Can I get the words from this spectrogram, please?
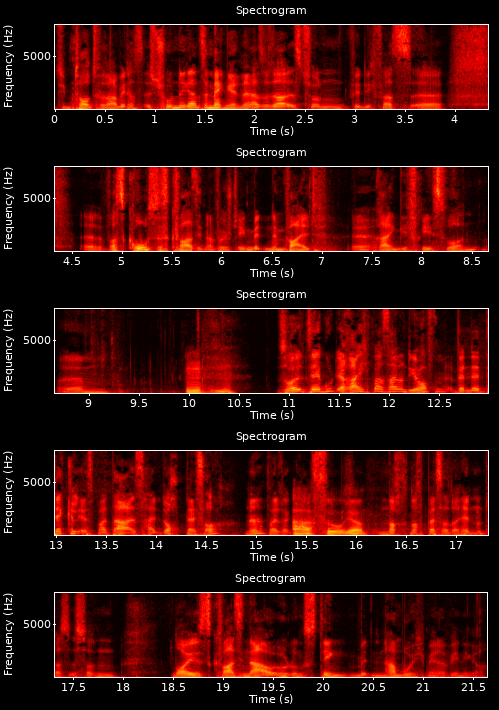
7000 Quadratmeter, das ist schon eine ganze Menge, ne? Also da ist schon, finde ich, was, äh, äh, was Großes quasi in Anführungsstrichen mitten im Wald äh, reingefräst worden. Ähm, Mhm. soll sehr gut erreichbar sein und die hoffen, wenn der Deckel erstmal da ist, halt noch besser, ne? Weil dann Ach so, ja. noch, noch besser dahin und das ist so ein neues quasi Naherholungsding mitten in Hamburg, mehr oder weniger.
